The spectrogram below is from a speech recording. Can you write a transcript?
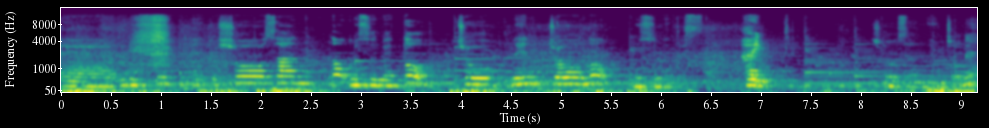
えー娘えーと小3の娘と長年長の娘です。はい。小3年長ね。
